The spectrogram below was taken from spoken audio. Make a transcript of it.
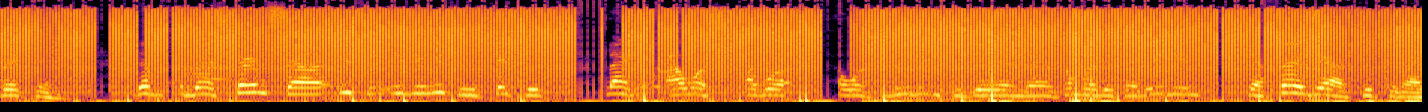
breaking. The, the stem cell, if you, even if you take it, like I was, I was, I was reading today and uh, somebody said, even the first day I took it, I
